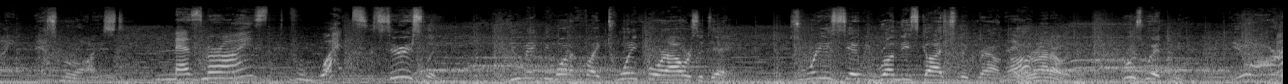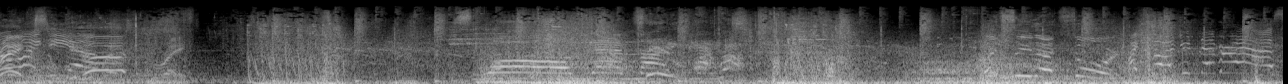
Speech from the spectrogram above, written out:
I'm mesmerized. Mesmerized? What? Seriously, you make me want to fight 24 hours a day. So what do you say we run these guys to the ground, Hey, huh? we're not out. Who's with me? You are No idea! Just great! Swallow that sword! I thought you'd never ask!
